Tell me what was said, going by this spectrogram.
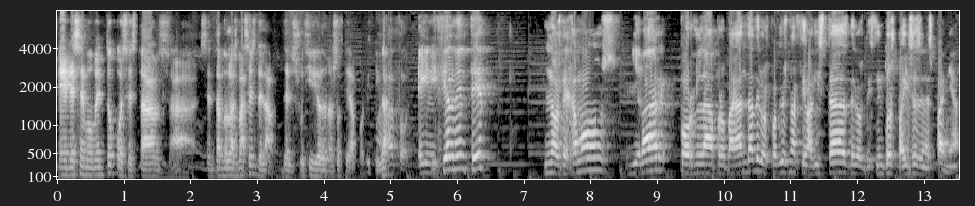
en ese momento pues estás ah, sentando las bases del suicidio de una sociedad política. E inicialmente nos dejamos llevar por la propaganda de los propios nacionalistas de los distintos países en España.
